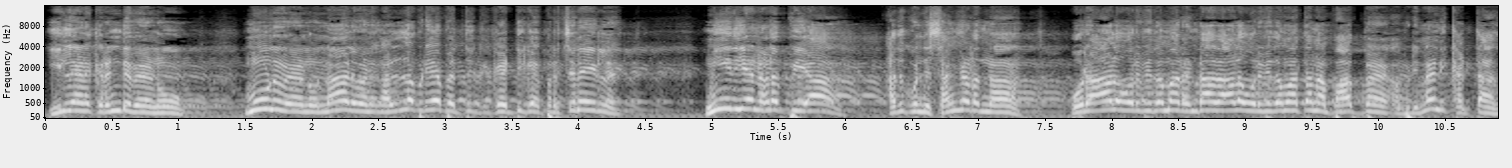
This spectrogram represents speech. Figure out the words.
இல்லை எனக்கு ரெண்டு வேணும். மூணு வேணும். நாலு வேணும். நல்லபடியா பெத்துக்கு. கட்டிக்க. பிரச்சனை இல்லை. நீதியா நடப்பியா? அது கொஞ்சம் சங்கடம் தான் ஒரு ஆளை ஒரு விதமா ரெண்டாவது ஆளை ஒரு விதமா தான் நான் பார்ப்பேன். அப்படின்னா நீ கட்டாது.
